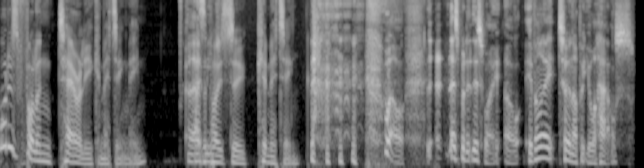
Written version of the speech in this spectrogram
What does voluntarily committing mean? Uh, as it means- opposed to committing. well, let's put it this way. Oh, if I turn up at your house,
